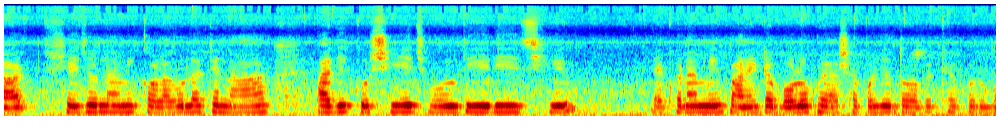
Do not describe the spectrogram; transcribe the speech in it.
আর সেই জন্য আমি কলাগুলোকে না আগে কষিয়ে ঝোল দিয়ে দিয়েছি। এখন আমি পানিটা বলক হয়ে আসা পর্যন্ত অপেক্ষা করব।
